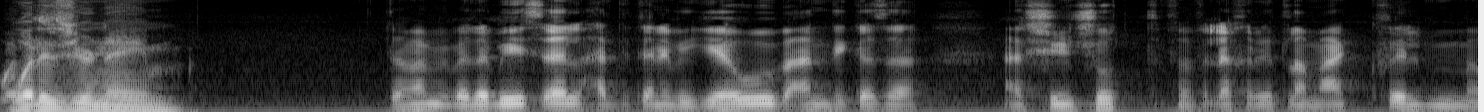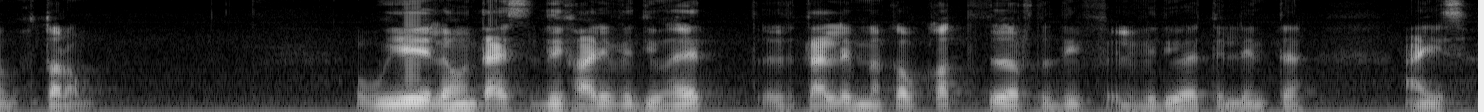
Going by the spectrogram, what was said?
What is your name? تمام يبقى ده بيسأل حد تاني بيجاوب عندي كذا عشرين shot ففي الآخر يطلع معاك فيلم محترم. ولو انت عايز تضيف عليه فيديوهات اتعلمنا كاب قط تقدر تضيف الفيديوهات اللي انت عايزها.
